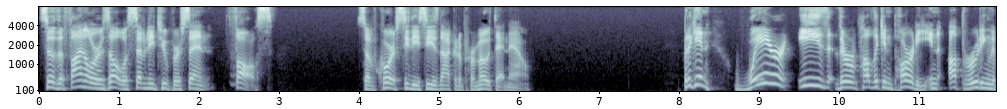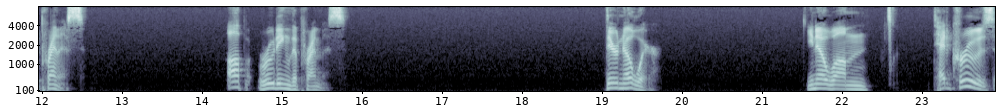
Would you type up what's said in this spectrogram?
So the final result was 72% false. So, of course, CDC is not going to promote that now. But again, where is the Republican Party in uprooting the premise? Uprooting the premise. They're nowhere. You know, um, Ted Cruz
